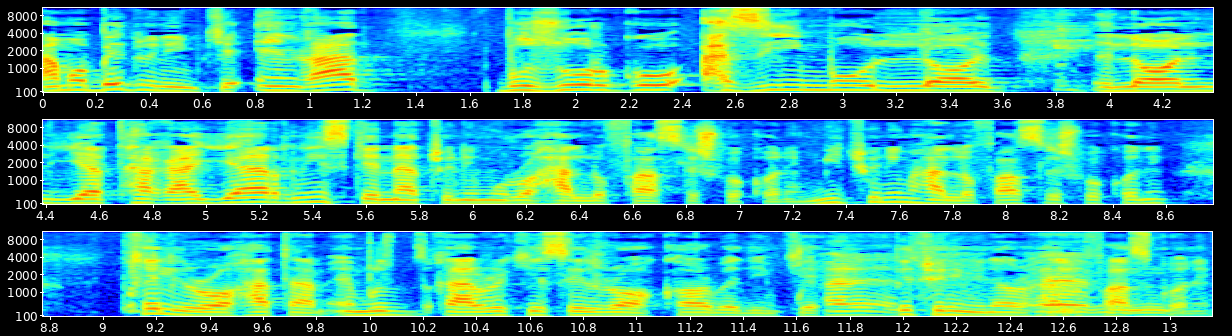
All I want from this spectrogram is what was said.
اما بدونیم که انقدر بزرگ و عظیم و لال یتغیر نیست که نتونیم اون رو حل و فصلش بکنیم. می‌تونیم حل و فصلش بکنیم. خیلی راحت هم امروز قراره که یه سری راهکار بدیم که آره. بتونیم اینا رو حل و فصل کنیم.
